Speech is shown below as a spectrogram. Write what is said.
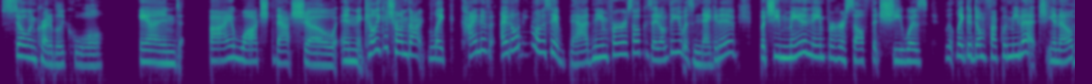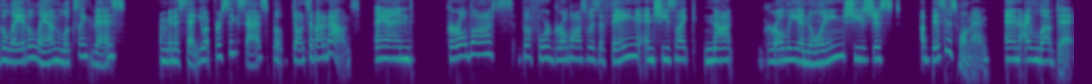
so incredibly cool. And I watched that show and Kelly Cutrone got like kind of, I don't even want to say a bad name for herself because I don't think it was negative, but she made a name for herself that she was like a don't fuck with me bitch. You know, the lay of the land looks like this. I'm going to set you up for success, but don't step out of bounds. And girl boss, before girl boss was a thing, and she's like not girly annoying. She's just a businesswoman. And I loved it.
